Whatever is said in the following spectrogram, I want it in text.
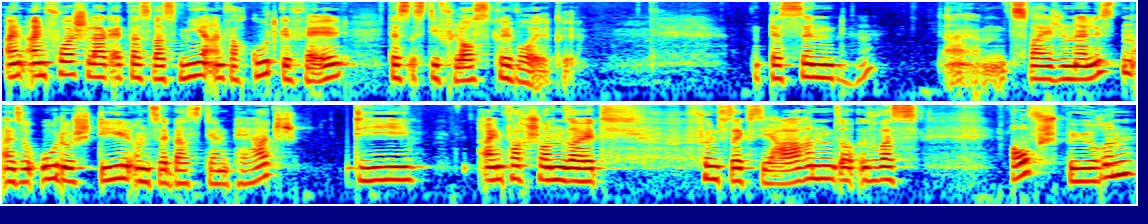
ein, ein Vorschlag, etwas, was mir einfach gut gefällt, das ist die Floskelwolke. Das sind mhm ähm, zwei Journalisten, also Udo Stiel und Sebastian Pertsch, die einfach schon seit fünf, sechs Jahren so, sowas aufspüren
